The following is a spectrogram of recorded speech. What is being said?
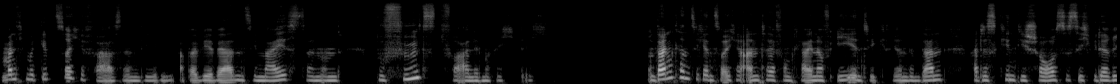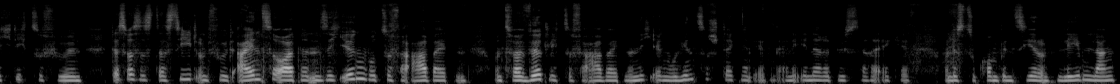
manchmal gibt es solche Phasen im Leben, aber wir werden sie meistern und du fühlst vor allem richtig. Und dann kann sich ein solcher Anteil von klein auf eh integrieren, denn dann hat das Kind die Chance, sich wieder richtig zu fühlen, das, was es da sieht und fühlt, einzuordnen und sich irgendwo zu verarbeiten. Und zwar wirklich zu verarbeiten und nicht irgendwo hinzustecken in irgendeine innere, düstere Ecke und es zu kompensieren und ein Leben lang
